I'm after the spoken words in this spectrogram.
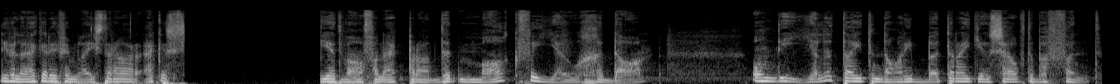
Liewe lekker FM luisteraar, ek is weet waarvan ek praat. Dit maak vir jou gedaan om die hele tyd in daardie bitterheid jouself te bevind.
